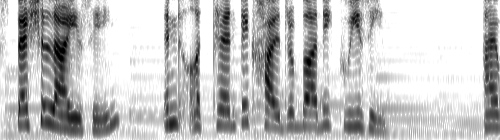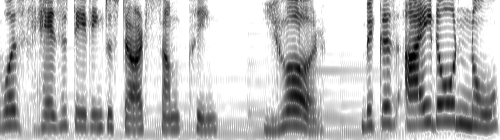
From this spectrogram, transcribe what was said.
specializing in authentic Hyderabadi cuisine. I was hesitating to start something here because I don't know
